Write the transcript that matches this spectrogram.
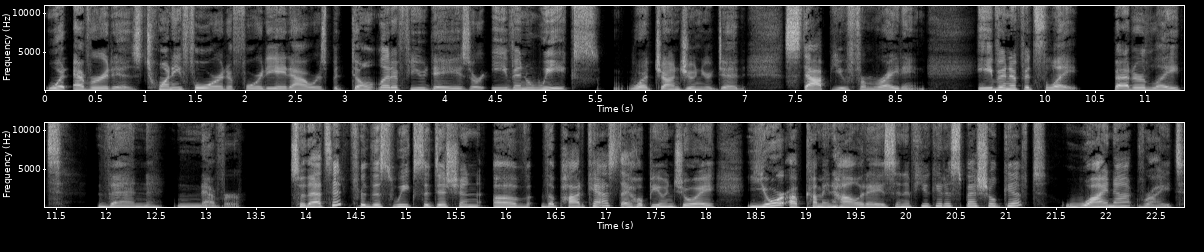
whatever it is, 24 to 48 hours, but don't let a few days or even weeks, what John Jr. did, stop you from writing. Even if it's late, better late than never. So that's it for this week's edition of the podcast. I hope you enjoy your upcoming holidays. And if you get a special gift, why not write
